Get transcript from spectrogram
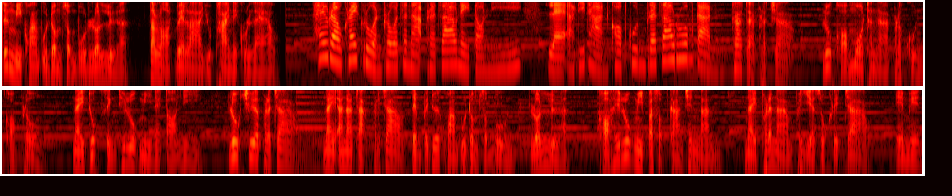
ซึ่งมีความอุดมสมบูรณ์ล้นเหลือ ตลอดเวลาอยู่ภายในคุณแล้ว ให้เราใคร่ครวญพระวจนะพระเจ้าในตอนนี้ และอธิษฐานขอบคุณพระเจ้าร่วมกัน ข้าแต่พระเจ้า ลูกขอโมทนาพระคุณของพระองค์ ในทุกสิ่งที่ลูกมีในตอนนี้ ลูกเชื่อพระเจ้า ในอาณาจักรพระเจ้าเต็มไปด้วยความอุดมสมบูรณ์ ล้นเหลือ ขอให้ลูกมีประสบการณ์เช่นนั้น ในพระนามพระเยซูคริสต์เจ้า เอเมน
